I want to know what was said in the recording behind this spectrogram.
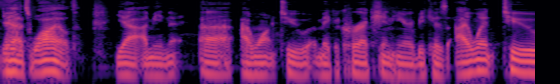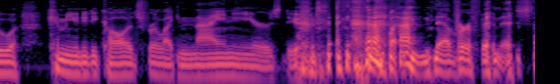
Yeah it's wild. Yeah, I mean, uh, I want to make a correction here because I went to community college for like nine years, dude. like never finished.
